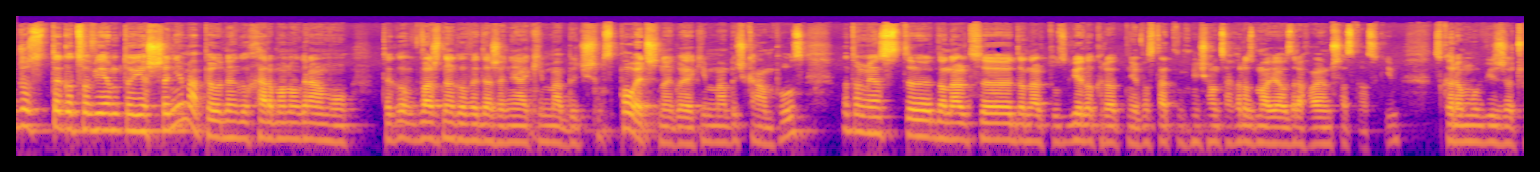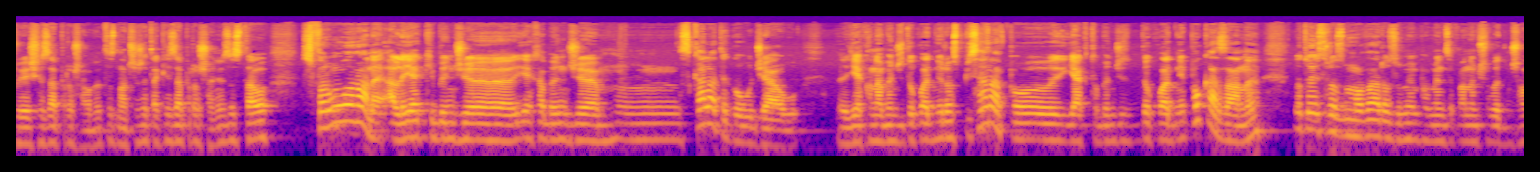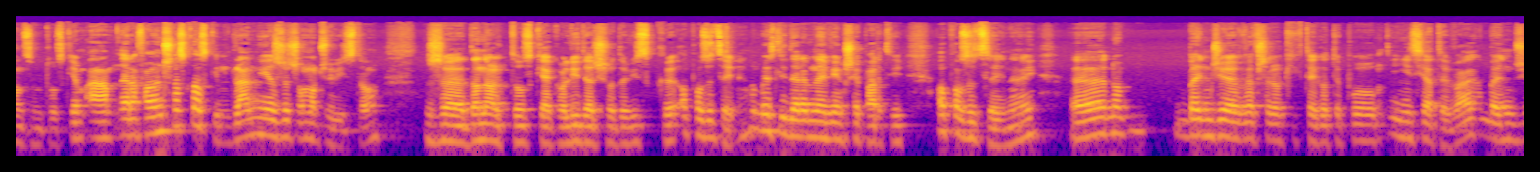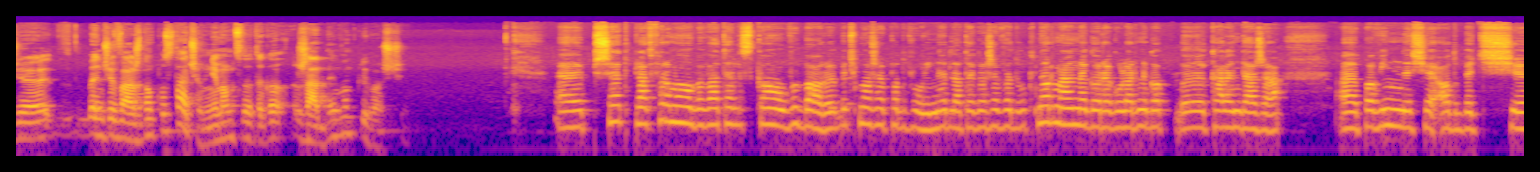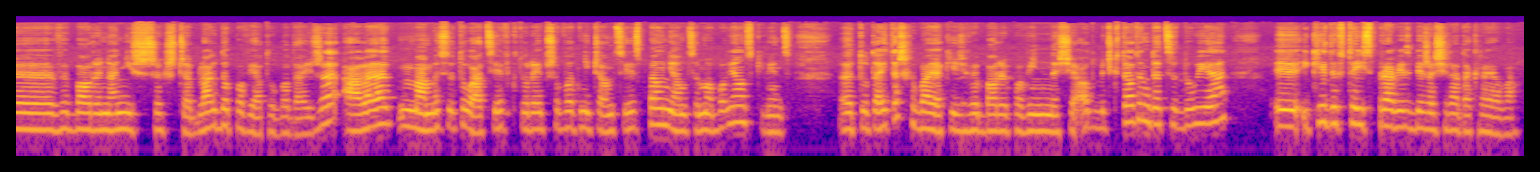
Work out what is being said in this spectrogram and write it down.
No, z tego co wiem, to jeszcze nie ma pełnego harmonogramu tego ważnego wydarzenia, jakim ma być społecznego, jakim ma być kampus. Natomiast e, Donald, e, Donald Tusk wielokrotnie w ostatnich miesiącach rozmawiał z Rafałem Trzaskowskim. Skoro mówi, że czuje się zaproszony, to znaczy, że takie zaproszenie zostało sformułowane, ale jaki będzie, jaka będzie mm, skala tego udziału, jak ona będzie dokładnie rozpisana, jak to będzie dokładnie pokazane, no to jest rozmowa, rozumiem, pomiędzy panem przewodniczącym Tuskiem a Rafałem Trzaskowskim. Dla mnie jest rzeczą oczywistą, że Donald Tusk jako lider środowisk opozycyjnych, no bo jest liderem największej partii opozycyjnej, e, no, będzie we wszelkich tego typu inicjatywach, będzie, będzie ważną postacią. Nie mam co do tego żadnych wątpliwości. E, przed Platformą Obywatelską wybory, być może podwójne, dlatego że według normalnego, regularnego e, kalendarza e, powinny się odbyć wybory na niższych szczeblach, do powiatu bodajże, ale mamy sytuację, w której przewodniczący jest pełniącym obowiązki, więc tutaj też chyba jakieś wybory powinny się odbyć. Kto o tym decyduje i kiedy w tej sprawie zbierze się Rada Krajowa?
